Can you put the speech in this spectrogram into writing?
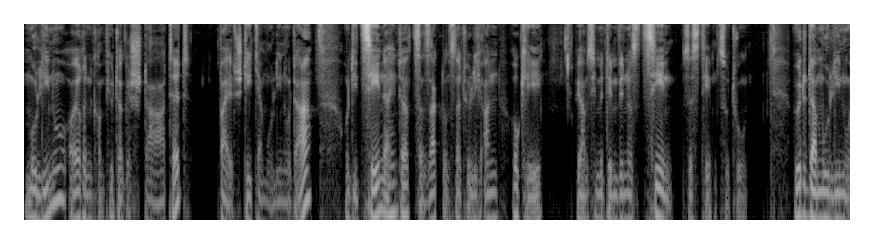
Molino euren Computer gestartet, weil steht ja Molino da. Und die 10 dahinter zersagt uns natürlich an, okay, wir haben es hier mit dem Windows 10 System zu tun. Würde da Molino,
